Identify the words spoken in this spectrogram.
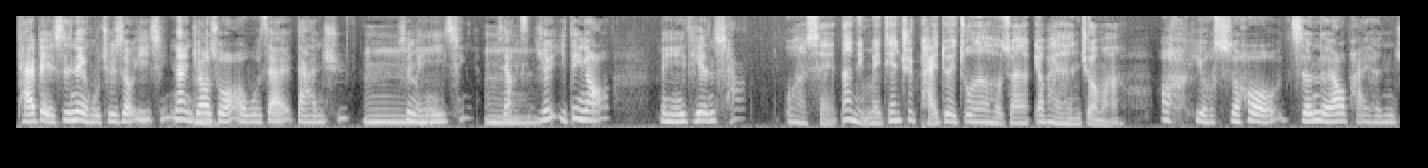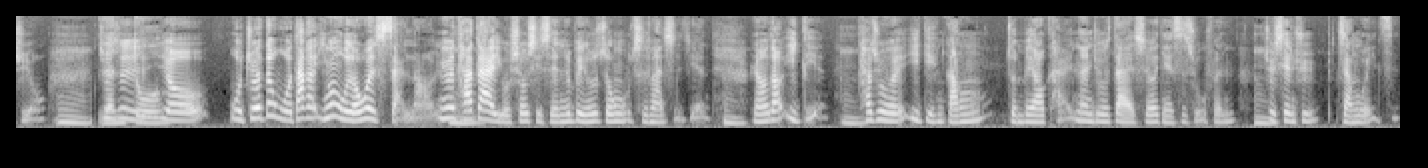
台北市内湖区是有疫情，那你就要说、哦我在大安区嗯是没疫情，嗯这样子就一定要每一天查。哇塞，那你每天去排队做那个核酸要排很久吗？哦，有时候真的要排很久，嗯，就是，有。我觉得我大概因为我都会闪啦，因为他大概有休息时间，就比如说中午吃饭时间，嗯。然后到一点，嗯。他就会一点刚准备要开，那你就在十二点四十五分嗯。就先去占位置，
